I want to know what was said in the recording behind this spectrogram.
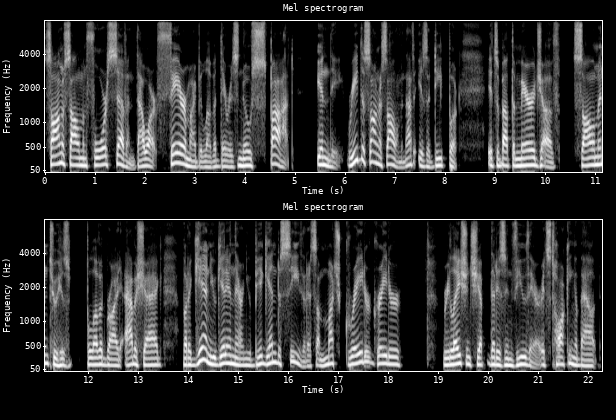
Song of Solomon 4 7 Thou art fair, my beloved, there is no spot in thee. Read the Song of Solomon. That is a deep book. It's about the marriage of Solomon to his beloved bride Abishag. But again, you get in there and you begin to see that it's a much greater, greater relationship that is in view there. It's talking about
